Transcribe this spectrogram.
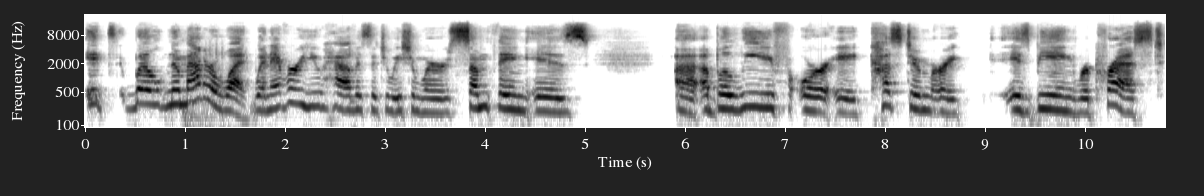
it's well, no matter what, whenever you have a situation where something is uh, a belief or a custom or a, is being repressed,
